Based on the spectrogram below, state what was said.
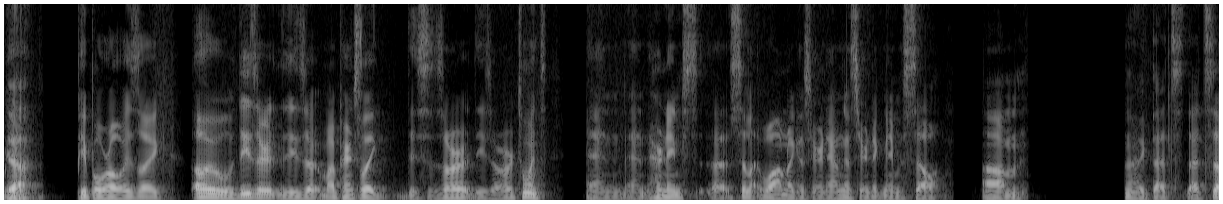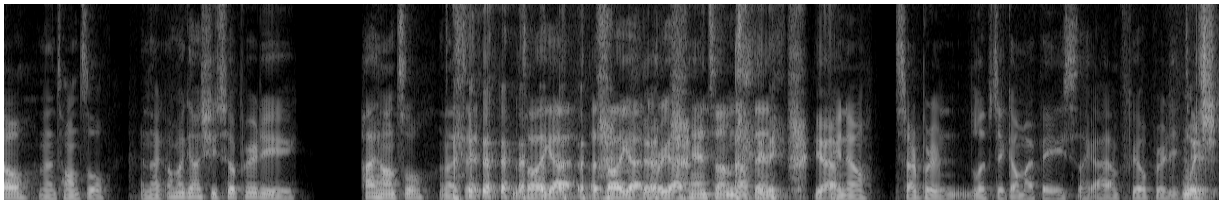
Yeah. People were always like, "Oh, these are these are." My parents are like, "This is our these are our twins," and and her name's uh, Cel- well, I'm not gonna say her name. I'm gonna say her nickname is Cell. Um, like that's that's Cell, and that's Hansel, and like, oh my gosh, she's so pretty. Hi, Hansel, and that's it. That's all I got. That's all I got. Never got handsome, nothing. yeah. You know, started putting lipstick on my face. Like I feel pretty. Too. Which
